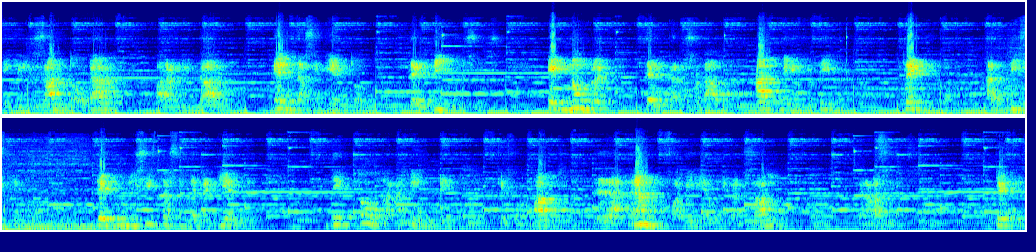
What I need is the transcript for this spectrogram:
en el santo hogar para brindar el nacimiento del niño Jesús. En nombre del personal administrativo, técnico, artístico, de publicistas independientes, de toda la gente que formamos la gran familia universal, gracias. Ustedes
